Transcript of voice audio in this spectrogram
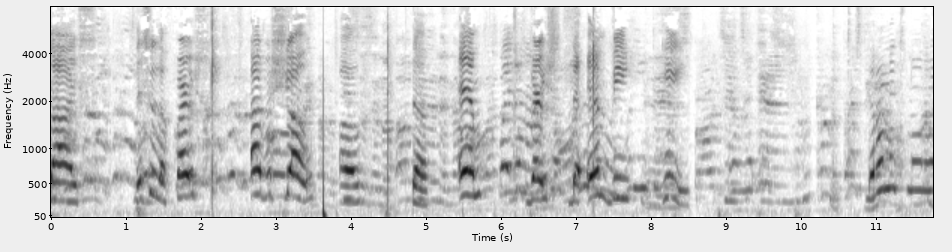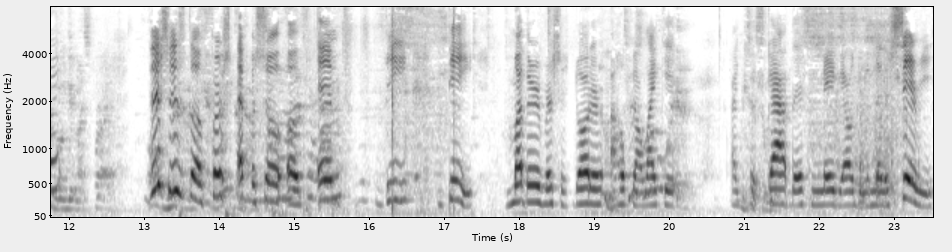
guys. This is the first ever show of the M versus the MVD. They don't need to know that. This is the first episode of MVD, mother versus daughter. I hope y'all like it. I can subscribe this and maybe I'll do another series.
